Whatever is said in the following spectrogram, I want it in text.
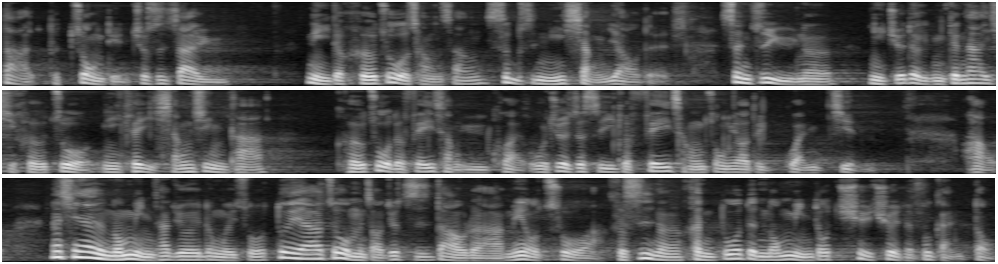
大的重点就是在于你的合作厂商是不是你想要的，甚至于呢，你觉得你跟他一起合作，你可以相信他合作的非常愉快。我觉得这是一个非常重要的关键。好。那现在的农民他就会认为说，对啊，这我们早就知道了啊，没有错啊。可是呢，很多的农民都确切的不敢动。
